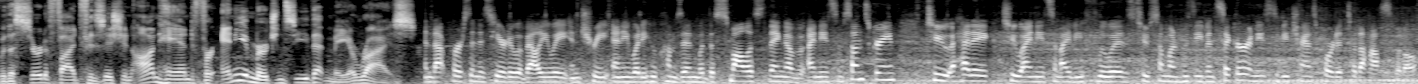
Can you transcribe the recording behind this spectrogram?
with a certified physician on hand for any emergency that may arise. And that person is here to evaluate and treat anybody who comes in with the smallest thing of I need some sunscreen to a headache to I need some IV fluids to someone who's even sicker and needs to be transported to the hospital.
